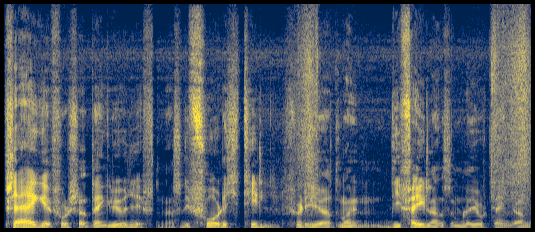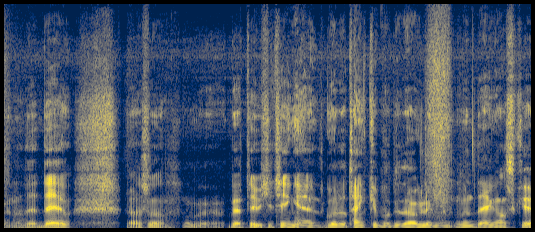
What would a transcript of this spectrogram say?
preger fortsatt den gruvedriften. Altså, de får det ikke til fordi at man, de feilene som ble gjort den gangen. Og det, det er jo, altså, dette er jo ikke ting jeg går og tenker på til daglig, men, men det er ganske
